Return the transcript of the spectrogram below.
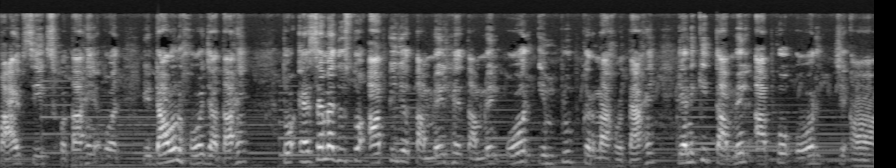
फाइव सिक्स होता है और ये डाउन हो जाता है तो ऐसे में दोस्तों आपकी जो तामनेल है तामनेल और इम्प्रूव करना होता है। यानी कि तामनेल आपको और आ,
